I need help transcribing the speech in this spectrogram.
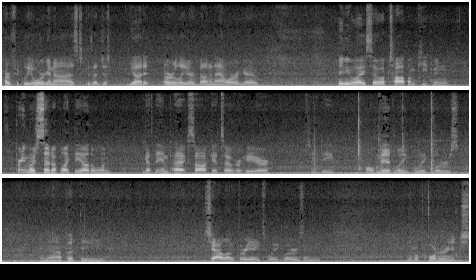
perfectly organized because I just got it earlier, about an hour ago. Anyway, so up top I'm keeping pretty much set up like the other one. Got the impact sockets over here, some deep old mid-link wigglers. And then I put the shallow 3 8 wigglers and little quarter inch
